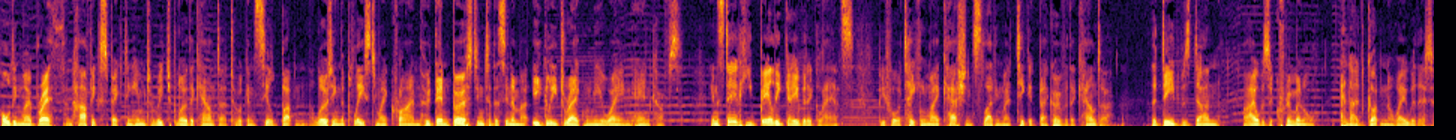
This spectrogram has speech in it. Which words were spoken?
holding my breath and half expecting him to reach below the counter to a concealed button, alerting the police to my crime, who'd then burst into the cinema, eagerly dragging me away in handcuffs. Instead, he barely gave it a glance, before taking my cash and sliding my ticket back over the counter. The deed was done. I was a criminal, and I'd gotten away with it.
